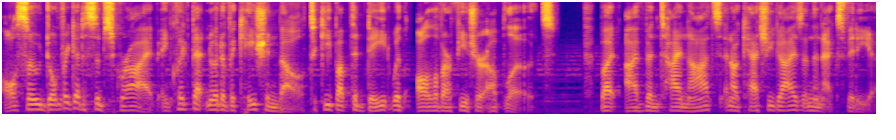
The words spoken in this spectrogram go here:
Also, don't forget to subscribe and click that notification bell to keep up to date with all of our future uploads. But I've been Ty Notts, and I'll catch you guys in the next video.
